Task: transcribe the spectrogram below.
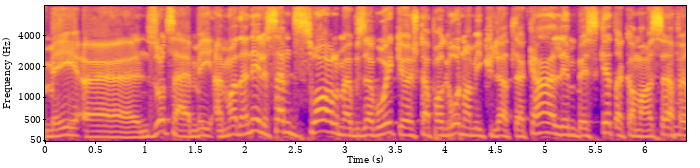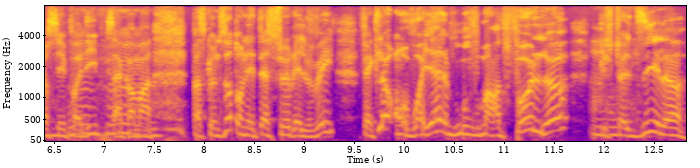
Mais euh, nous autres, ça, mais à un moment donné, le samedi soir, là, mais vous avouez que j'étais pas gros dans mes culottes. Là. Quand Limp Bizkit a commencé à faire ses folies, puis ça commence... Parce que nous autres, on était surélevés. Fait que là, on voyait le mouvement de foule, là. Puis je te le dis, là...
